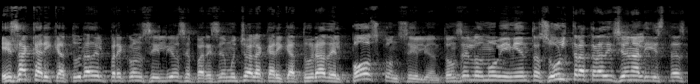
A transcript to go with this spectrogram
Esa caricatura del preconcilio se parece mucho a la caricatura del postconcilio. Entonces los movimientos ultra tradicionalistas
